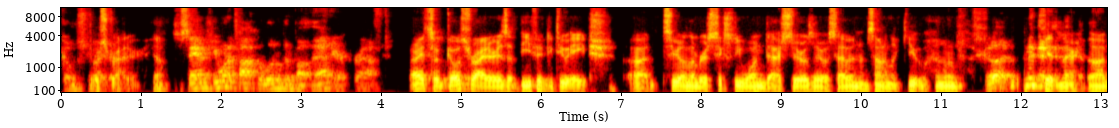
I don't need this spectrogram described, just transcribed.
Ghost Rider. Ghost Rider. Yeah. So Sam, if you want to talk a little bit about that aircraft. All right. So Ghost Rider is a B 52H. Uh, serial number is 61 007. I'm sounding like you. Good. getting there. Uh,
